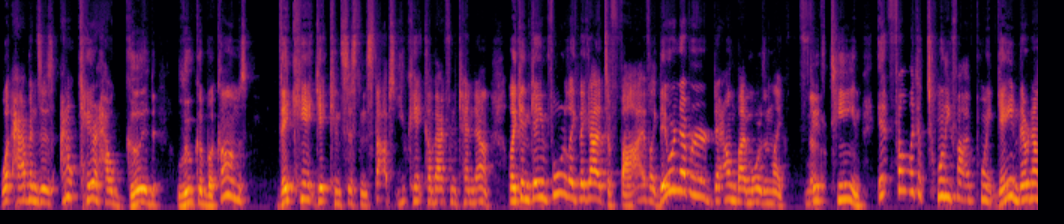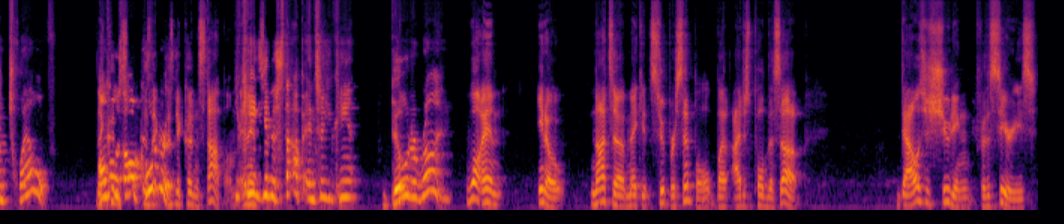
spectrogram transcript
what happens is I don't care how good Luka becomes, they can't get consistent stops. You can't come back from 10 down. Like in game four, like they got it to five. Like they were never down by more than like 15. No. It felt like a 25 point game. They were down 12 they almost all quarter. Because they, they, couldn't stop them. You and can't get a stop, and so you can't build a run. Well, and, you know, not to make it super simple, but I just pulled this up. Dallas is shooting for the series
